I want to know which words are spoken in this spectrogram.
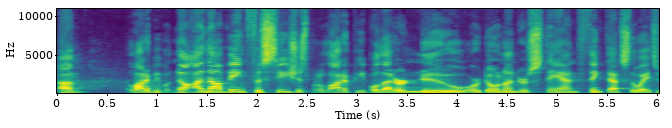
Um, a lot of people, now, I'm not being facetious, but a lot of people that are new or don't understand think that's the way it's.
